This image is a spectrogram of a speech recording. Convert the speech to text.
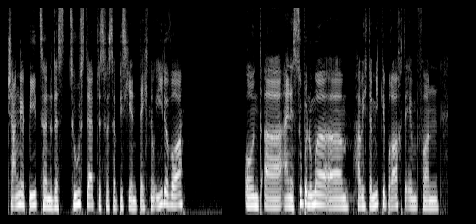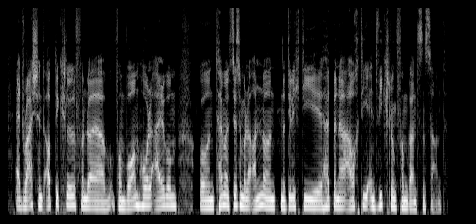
Jungle Beats, sondern das Two-Step, das was ein bisschen technoider war. Und äh, eine super Nummer äh, habe ich da mitgebracht, eben von Ed Rush and Optical von der, vom Wormhole-Album. Und hören wir uns das einmal an und natürlich die, hört man auch die Entwicklung vom ganzen Sound.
